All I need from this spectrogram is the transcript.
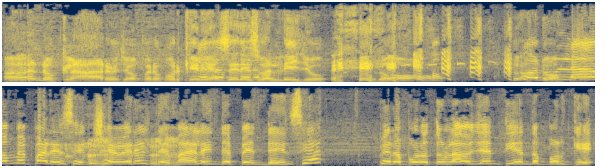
Ah, no, claro, yo, pero ¿por qué le hacer pero- eso al niño? No. Por un lado me parece chévere el tema de la independencia, pero por otro lado ya entiendo por qué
